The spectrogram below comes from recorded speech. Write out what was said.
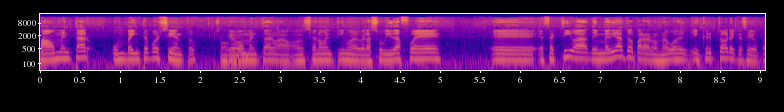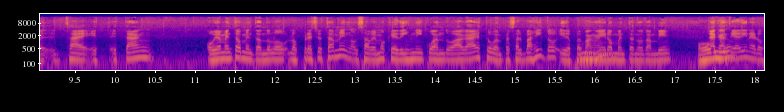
va a aumentar un 20%, o sea que va a aumentar a 11.99. La subida fue eh, efectiva de inmediato para los nuevos inscriptores, que yo, pues, están obviamente aumentando lo- los precios también. Sabemos que Disney cuando haga esto va a empezar bajito y después van a ir aumentando también la cantidad de dinero.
